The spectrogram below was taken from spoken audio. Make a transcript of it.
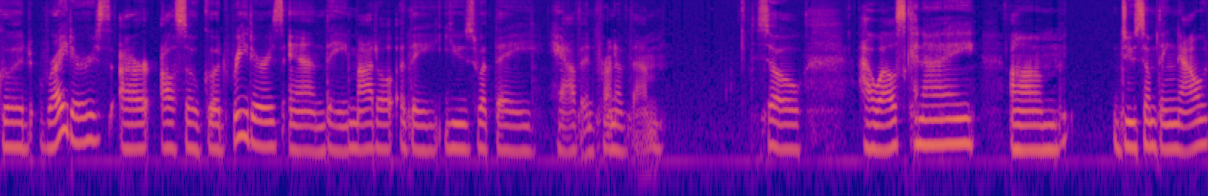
good writers are also good readers and they model they use what they have in front of them so how else can i um, do something now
